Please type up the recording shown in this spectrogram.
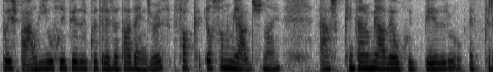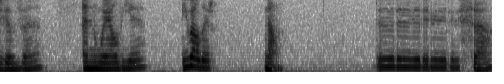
Pois pá, ali o Rui Pedro com a Teresa está dangerous, só que eles são nomeados, não é? Acho que quem está nomeado é o Rui Pedro, a Teresa, a Noélia e o Helder. Não. Será?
